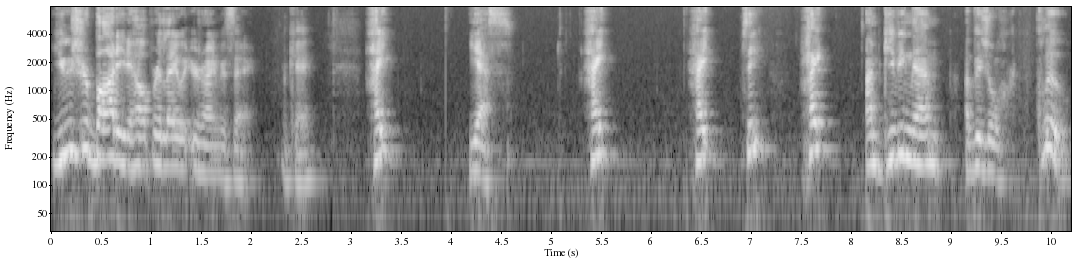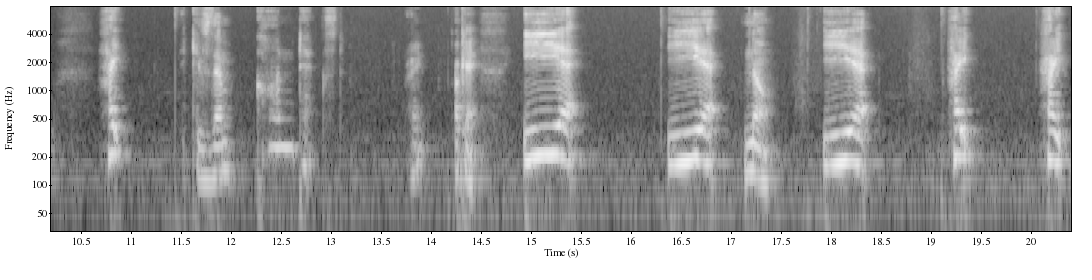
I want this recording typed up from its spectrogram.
use your body to help relay what you're trying to say. Okay? Hai, yes. Hai, hai, see? Hai, I'm giving them a visual clue. Hai, it gives them context, right? Okay, yeah, yeah, no, yeah, height, height.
